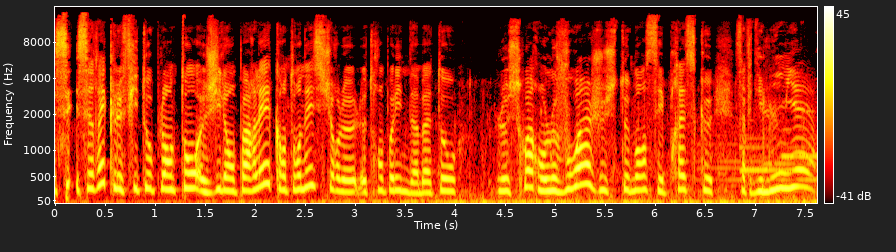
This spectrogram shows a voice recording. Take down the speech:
C'est vrai que le phytoplancton, euh, Gilles en parlait, quand on est sur le, le trampoline d'un bateau, le soir, on le voit justement, c'est presque. Ça fait des lumières.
